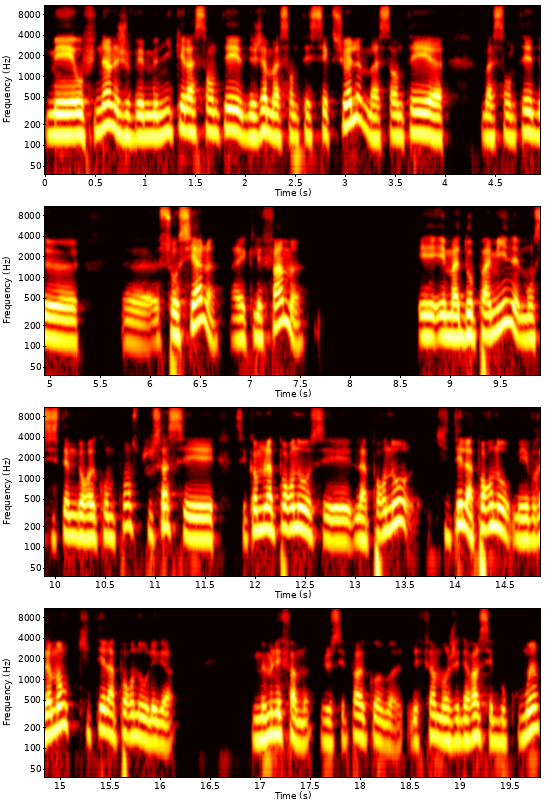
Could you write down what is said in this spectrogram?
Mais au final, je vais me niquer la santé, déjà ma santé sexuelle, ma santé, euh, ma santé de, euh, sociale avec les femmes, et, ma dopamine, mon système de récompense, tout ça, c'est comme la porno. C'est la porno, quitter la porno, mais vraiment quitter la porno, les gars même les femmes. Hein. Je sais pas comment. Les femmes en général, c'est beaucoup moins.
